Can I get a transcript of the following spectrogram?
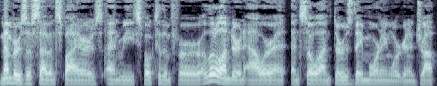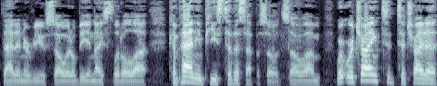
members of Seven Spires, and we spoke to them for a little under an hour. And, and so on Thursday morning, we're going to drop that interview. So it'll be a nice little uh, companion piece to this episode. So um, we're, we're trying to to try to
